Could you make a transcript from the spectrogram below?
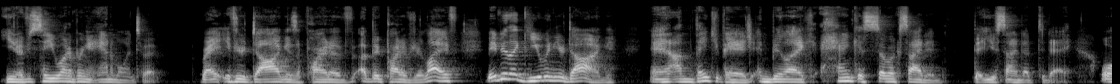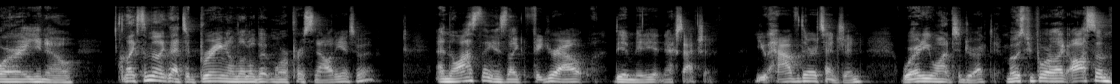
you know if you say you want to bring an animal into it right? If your dog is a part of a big part of your life maybe like you and your dog and on the thank you page and be like, Hank is so excited that you signed up today. Or, you know, like something like that to bring a little bit more personality into it. And the last thing is like figure out the immediate next action. You have their attention. Where do you want to direct it? Most people are like, awesome,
